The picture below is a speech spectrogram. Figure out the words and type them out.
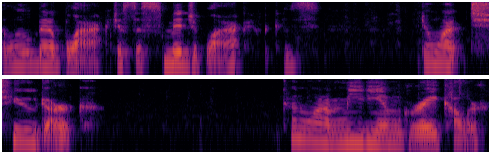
a little bit of black, just a smidge of black, because I Don't want it too dark. I Kind of want a medium gray color.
